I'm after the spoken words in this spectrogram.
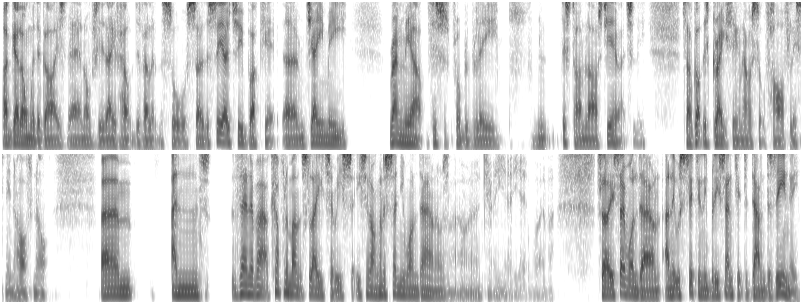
I get on with the guys there, and obviously they've helped develop the source. So the CO2 bucket, um, Jamie rang me up. This was probably mm, this time last year, actually. So I've got this great thing, and I was sort of half listening, half not. Um, and then about a couple of months later, he, he said, I'm going to send you one down. I was like, oh, okay, yeah, yeah, whatever. So he sent one down and it was sitting, but he sent it to Dan Dazzini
